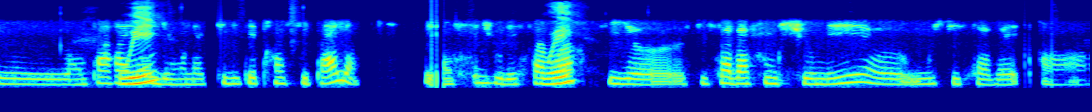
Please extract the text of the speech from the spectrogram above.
euh, en parallèle Oui. de mon activité principale. Et en fait, je voulais Oui. savoir si, euh, si ça va fonctionner euh, ou si ça va être un,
